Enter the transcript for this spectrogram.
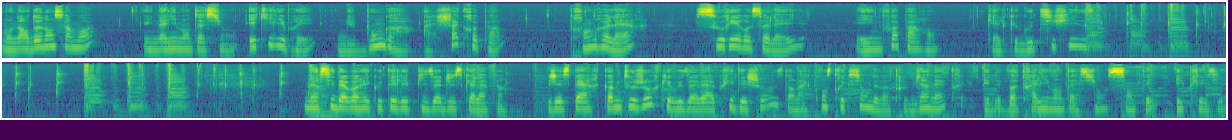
Mon ordonnance à moi Une alimentation équilibrée, du bon gras à chaque repas, prendre l'air, sourire au soleil, et une fois par an, quelques gouttes suffisent. Merci d'avoir écouté l'épisode jusqu'à la fin. J'espère, comme toujours, que vous avez appris des choses dans la construction de votre bien-être et de votre alimentation, santé et plaisir.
